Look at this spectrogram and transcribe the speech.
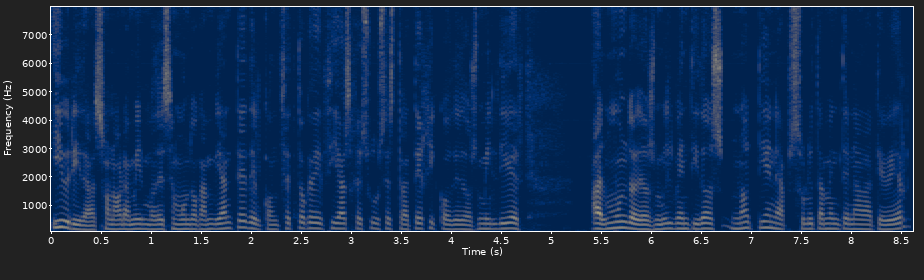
híbridas son ahora mismo de ese mundo cambiante, del concepto que decías Jesús estratégico de 2010 al mundo de 2022 no tiene absolutamente nada que ver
